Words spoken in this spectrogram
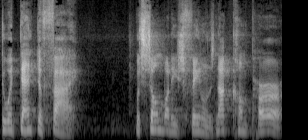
to identify with somebody's feelings, not compare.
